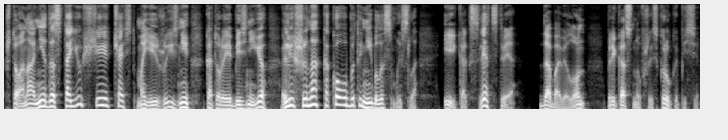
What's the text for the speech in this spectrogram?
что она недостающая часть моей жизни, которая без нее лишена какого бы то ни было смысла. И, как следствие, — добавил он, прикоснувшись к рукописи,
